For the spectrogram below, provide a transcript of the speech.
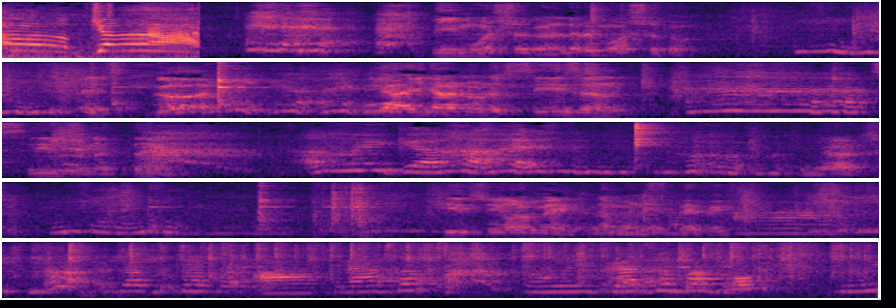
Oh, God! Need more sugar, a little more sugar. It's good. Yeah, you gotta know the season. Season the thing. Oh my god. Got you. Keeps you on the make lemonade, baby. Ah, I got the pepper. Ah, can I have some? Oh my Can I have some god. bubble? Oh my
